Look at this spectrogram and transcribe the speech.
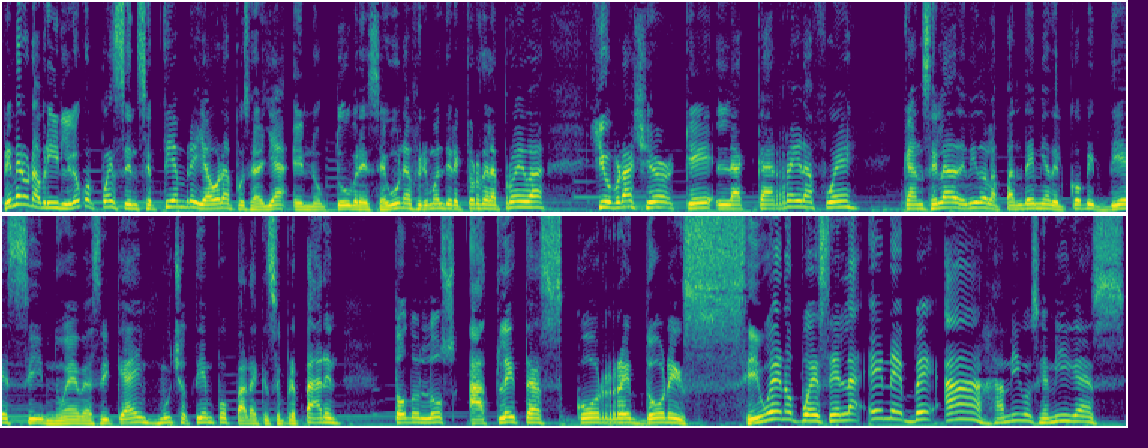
Primero en abril y luego pues en septiembre y ahora pues allá en octubre. Según afirmó el director de la prueba, Hugh Brasher, que la carrera fue cancelada debido a la pandemia del COVID-19. Así que hay mucho tiempo para que se preparen todos los atletas corredores. Y bueno, pues en la NBA, amigos y amigas,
